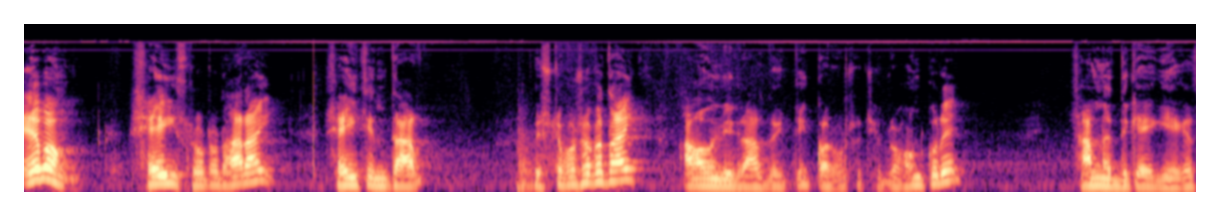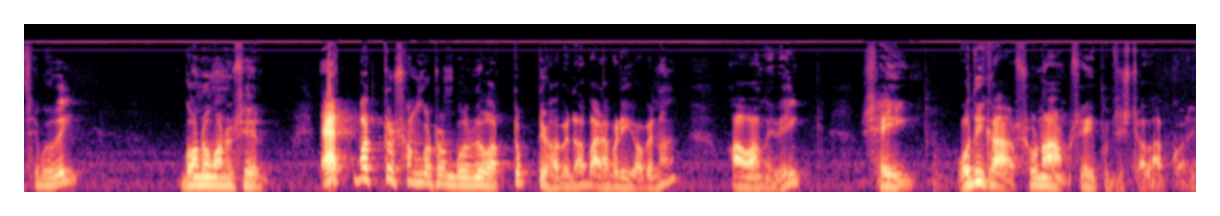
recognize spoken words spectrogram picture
এবং সেই স্রোতধারায়, সেই চিন্তার পৃষ্ঠপোষকতায় আওয়ামী লীগ রাজনৈতিক কর্মসূচি গ্রহণ করে সামনের দিকে এগিয়ে গেছে বলেই গণমানুষের একমাত্র সংগঠন বললেও অত্যুক্তি হবে না, বাড়াবাড়ি হবে না। আওয়ামী লীগ সেই অধিকার, সুনাম সেই প্রতিষ্ঠা লাভ করে।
